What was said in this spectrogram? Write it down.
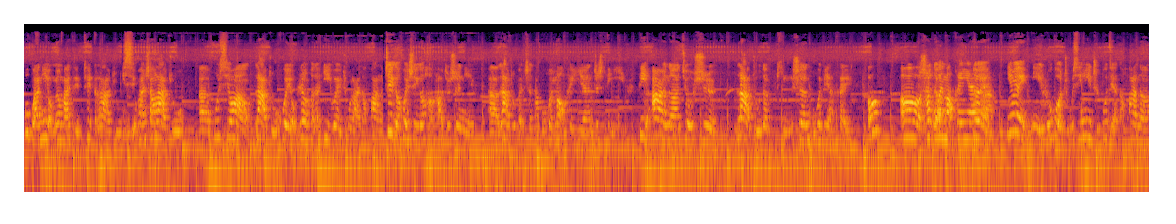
不管你有没有买 d e t i c 的蜡烛，你喜欢烧蜡烛，呃，不希望蜡烛会有任何的异味出来的话呢，这个会是一个很好，就是你呃蜡烛本身它不会冒黑烟，这是第一。第二呢，就是。蜡烛的瓶身不会变黑哦哦，它不会冒黑烟。对，因为你如果烛芯一直不剪的话呢，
